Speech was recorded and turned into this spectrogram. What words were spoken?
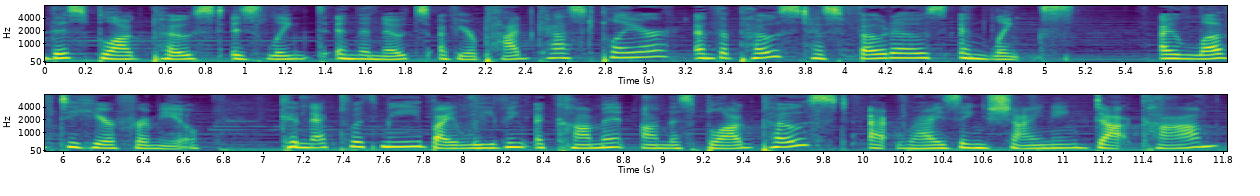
This blog post is linked in the notes of your podcast player, and the post has photos and links. I love to hear from you. Connect with me by leaving a comment on this blog post at risingshining.com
